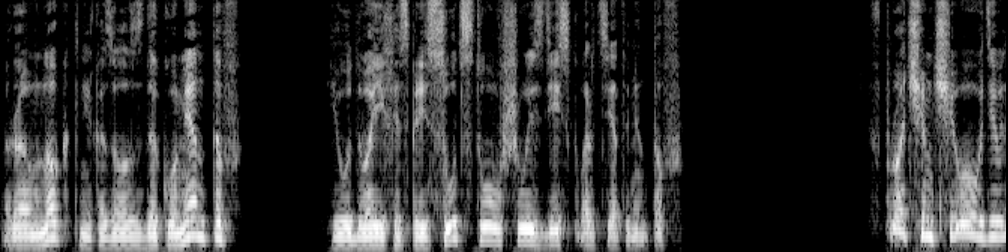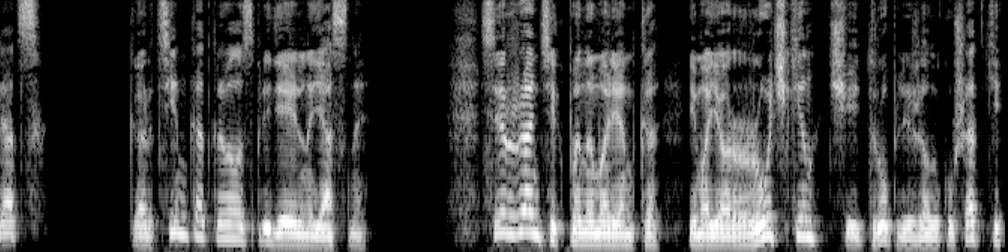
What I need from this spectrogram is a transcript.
равно как не оказалось документов и у двоих из присутствовавшего здесь квартета ментов. Впрочем, чего удивляться? Картинка открывалась предельно ясная. Сержантик Пономаренко и майор Ручкин, чей труп лежал у кушетки,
